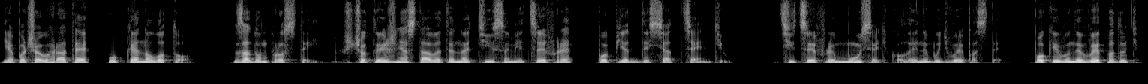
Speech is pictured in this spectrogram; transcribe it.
Я почав грати у кенолото. Задум простий щотижня ставити на ті самі цифри по 50 центів. Ці цифри мусять коли-небудь випасти. Поки вони випадуть,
